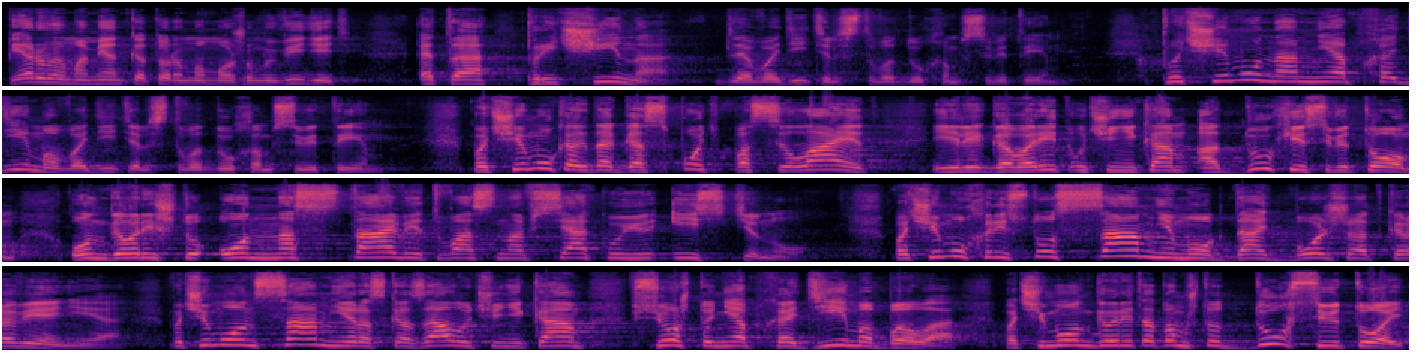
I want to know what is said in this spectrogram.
Первый момент, который мы можем увидеть, это причина для водительства Духом Святым. Почему нам необходимо водительство Духом Святым? Почему, когда Господь посылает или говорит ученикам о Духе Святом, Он говорит, что Он наставит вас на всякую истину – Почему Христос сам не мог дать больше откровения? Почему Он сам не рассказал ученикам все, что необходимо было? Почему Он говорит о том, что Дух Святой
